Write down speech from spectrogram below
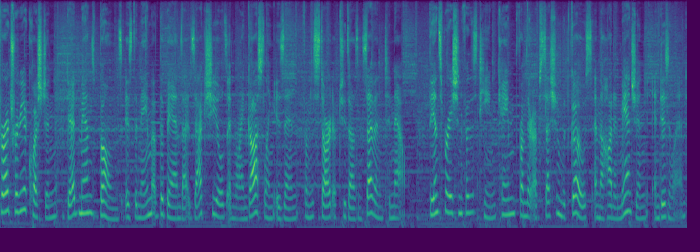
For our trivia question, Dead Man's Bones is the name of the band that Zach Shields and Ryan Gosling is in from the start of 2007 to now. The inspiration for this team came from their obsession with ghosts and the Haunted Mansion in Disneyland.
